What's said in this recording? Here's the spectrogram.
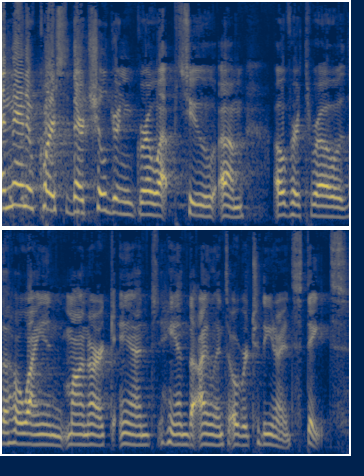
and then, of course, their children grow up to um, overthrow the Hawaiian monarch and hand the islands over to the United States.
